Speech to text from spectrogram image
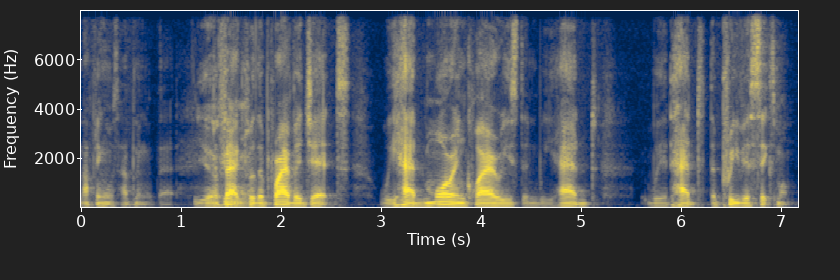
Nothing was happening with that. Mm. Yeah, In fact, with the private jets, we had more inquiries than we had we had had the previous six months.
